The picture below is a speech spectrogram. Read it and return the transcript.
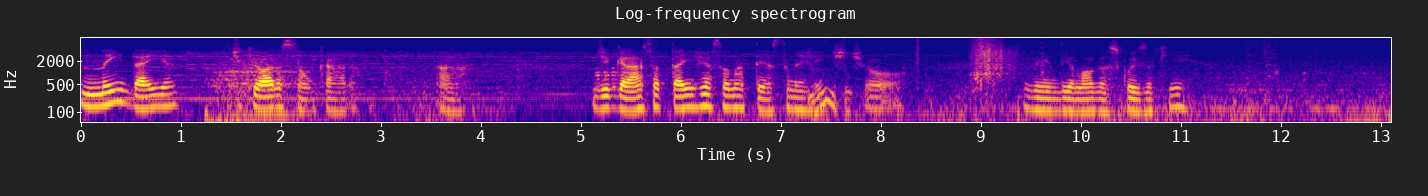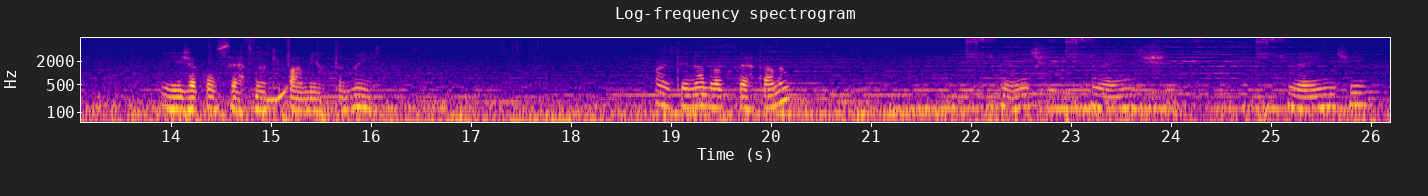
nem ideia de que horas são, cara. Ah. De graça tá injeção na testa, né, gente? Deixa eu vender logo as coisas aqui. E já conserto meu equipamento também. Ah, não tem nada pra consertar não? Vende, vende, vende.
